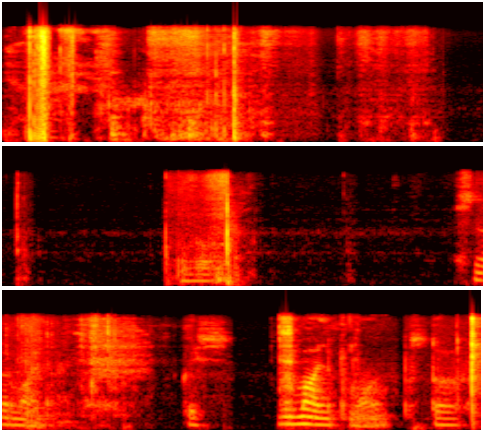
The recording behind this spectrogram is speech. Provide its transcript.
ні. Во. Все нормально. Якось нормально, по-моєму, поставив.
